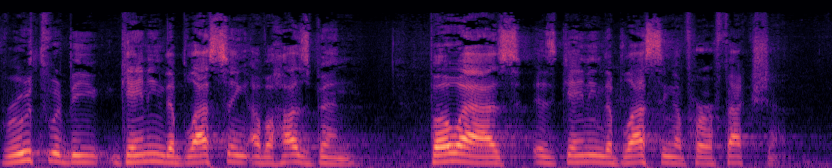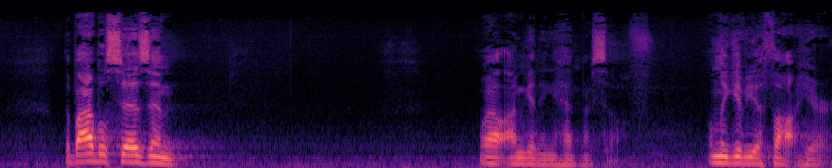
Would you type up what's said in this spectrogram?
Ruth would be gaining the blessing of a husband. Boaz is gaining the blessing of her affection. The Bible says in, well, I'm getting ahead myself. Let me give you a thought here.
